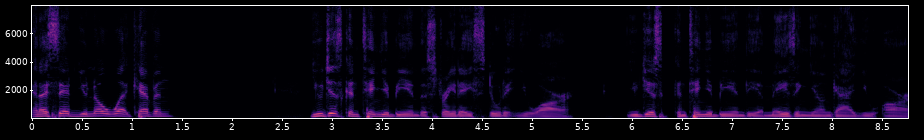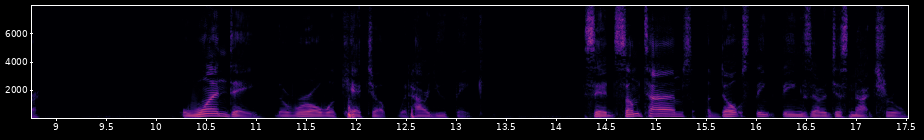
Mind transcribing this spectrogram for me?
and i said you know what kevin? You just continue being the straight a student you are. You just continue being the amazing young guy you are. One day the world will catch up with how you think said sometimes adults think things that are just not true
